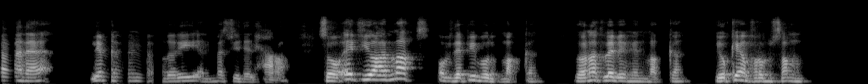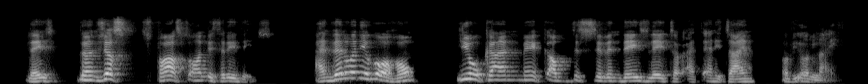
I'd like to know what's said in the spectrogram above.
كان لمن يحضري المسجد الحرام. So if you are not of the people of Makkah, you are not living in Makkah, you came from some place, then just fast only three days. And then when you go home, you can make up the seven days later at any time of your life.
